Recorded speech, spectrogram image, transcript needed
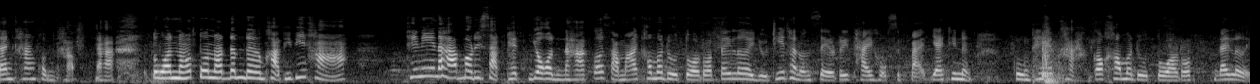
ด้านข้างคนขับนะคะ ตัวน็อตตัวน็อตเดิมๆค่ะ พี่ๆขาที่นี่นะคะบริษัทเพชรยนต์นะคะ ก็สามารถเข้ามาดูตัวรถได้เลย อยู่ที่ถนนเสรีไทย 68 แยกที่ 1 กรุงเทพค่ะ ก็เข้ามาดูตัวรถได้เลย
